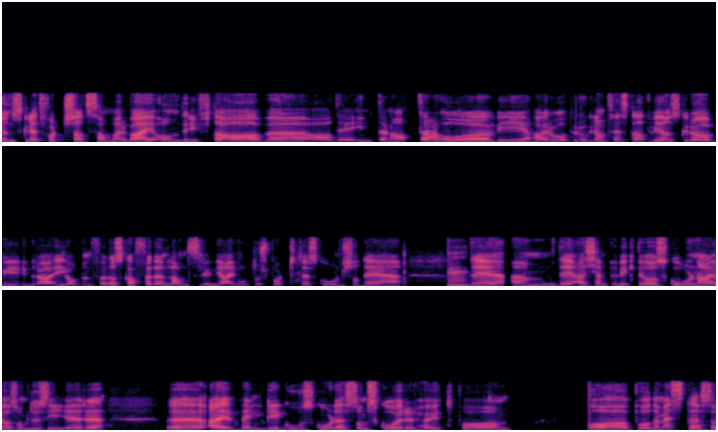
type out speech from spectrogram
ønsker et fortsatt samarbeid om drifta av, eh, av det internatet. Og vi har òg programfesta at vi ønsker å bidra i jobben for å skaffe den landslinja i motorsport til skolen. Så det, mm. det, um, det er kjempeviktig. Og skolen er jo, som du sier, eh, ei veldig god skole som scorer høyt på på, på, det meste. Så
